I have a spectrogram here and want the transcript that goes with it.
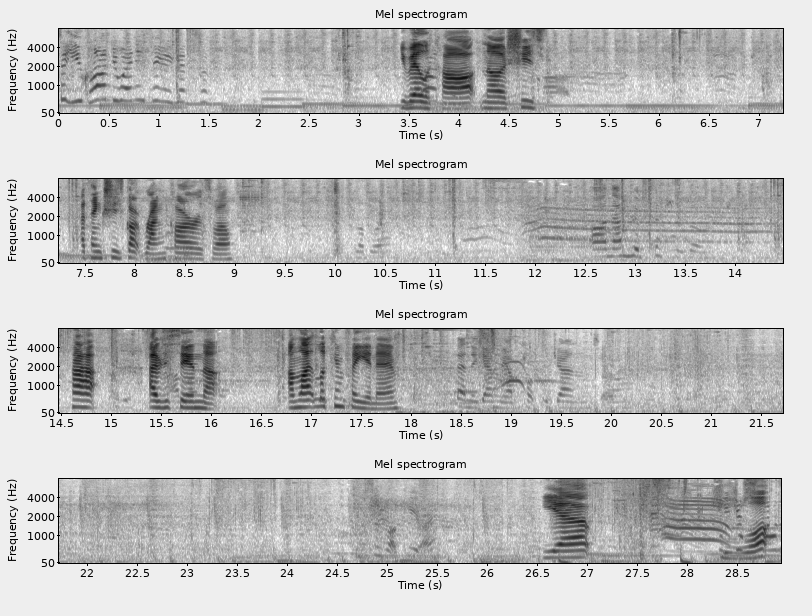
That you can't do anything against them. You really can't. No, she's... I think she's got Rancor as well. Oh, now I'm obsessed I've just seen that. I'm like looking for your name. Then again, we have popped the gen, so. You still got key, right? Yep. what?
